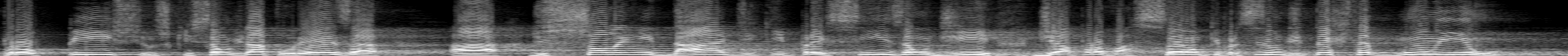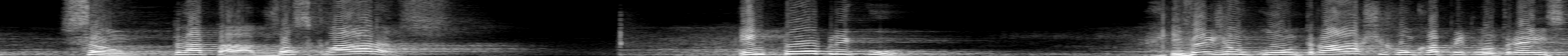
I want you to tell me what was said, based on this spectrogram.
propícios que são de natureza ah, de solenidade, que precisam de, de aprovação, que precisam de testemunho, são tratados às claras, em público. E veja o contraste com o capítulo 3.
